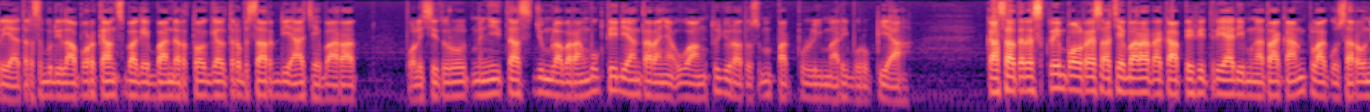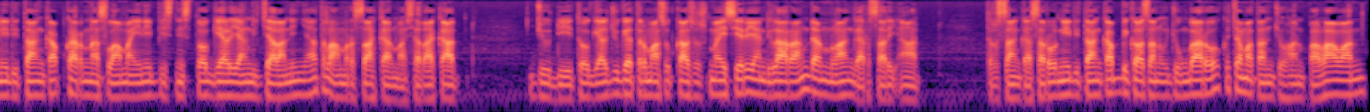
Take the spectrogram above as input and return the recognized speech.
Pria tersebut dilaporkan sebagai bandar togel terbesar di Aceh Barat. Polisi turut menyita sejumlah barang bukti di antaranya uang Rp745.000. Kasat Reskrim Polres Aceh Barat AKP Fitriadi mengatakan pelaku Saroni ditangkap karena selama ini bisnis togel yang dijalaninya telah meresahkan masyarakat. Judi togel juga termasuk kasus maisir yang dilarang dan melanggar syariat. Tersangka Saroni ditangkap di kawasan Ujung Baru, Kecamatan Johan Pahlawan,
